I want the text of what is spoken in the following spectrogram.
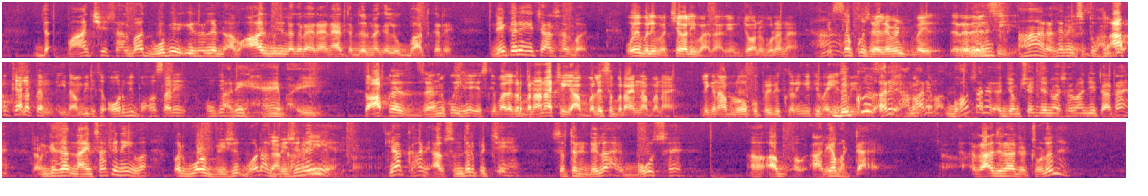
पाँच छह साल बाद वो भी इरेलेवेंट अब आज मुझे लग रहा है रहना है तेरे दिल में के लोग बात कर। रहे हैं नहीं करेंगे चार साल बाद। वही बड़ी बच्चे वाली बात आ गई जो ने बोला ना हाँ। ये सब कुछ रेलेवेंट रेलेवेंसी हाँ रेलेवेंसी तो तो आपको क्या लगता है इनामी जैसे और भी बहुत सारे होंगे? अरे हैं भाई। तो आपका जहन में कोई है? इसके बाद अगर बनाना चाहिए आप भले से बनाए ना बनाए लेकिन आप लोगों को प्रेरित करेंगे कि भाई बिल्कुल अरे हमारे बहुत सारे जमशेद जन शर्मा जी टाटा है उनके साथ नाइंसाफी नहीं हुआ पर वो विजन वॉट आर विजनरी है है, हाँ। क्या कहानी? आप सुंदर पिच्चे हैं सत्यन डेला है बोस है अब आर्या भट्टा है राज राज चोलन है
